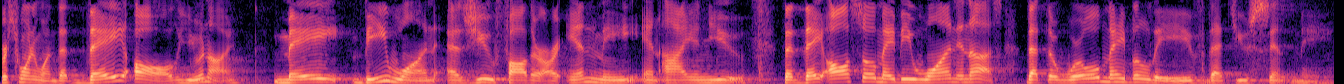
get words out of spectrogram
Verse 21 that they all, you and I, may be one as you, Father, are in me and I in you, that they also may be one in us, that the world may believe that you sent me.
